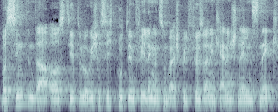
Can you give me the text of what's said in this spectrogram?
was sind denn da aus diätologischer Sicht gute Empfehlungen zum Beispiel für so einen kleinen schnellen Snack?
